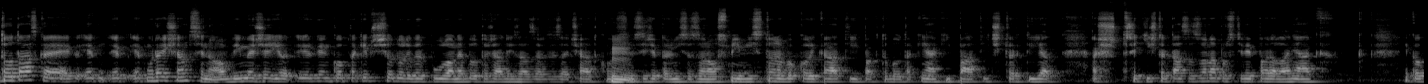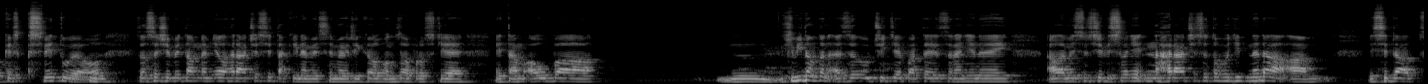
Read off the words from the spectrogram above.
To otázka je, jak, jak, jak, jak mu dají šanci, no. Víme, že Jurgen Klopp taky přišel do Liverpoolu a nebyl to žádný zázrak ze začátku. Hmm. Myslím si, že první sezóna osmý místo nebo kolikátý, pak to byl taky nějaký pátý, čtvrtý a až třetí, čtvrtá sezóna prostě vypadala nějak jako ke, k světu, jo. Hmm. Zase, že by tam neměl hráče si taky nemyslím, jak říkal Honza, prostě je tam Auba, mm, chybí tam ten Ezil určitě, Partey je zraněný, ale myslím si, že vysloveně na hráče se to hodit nedá a jestli dát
